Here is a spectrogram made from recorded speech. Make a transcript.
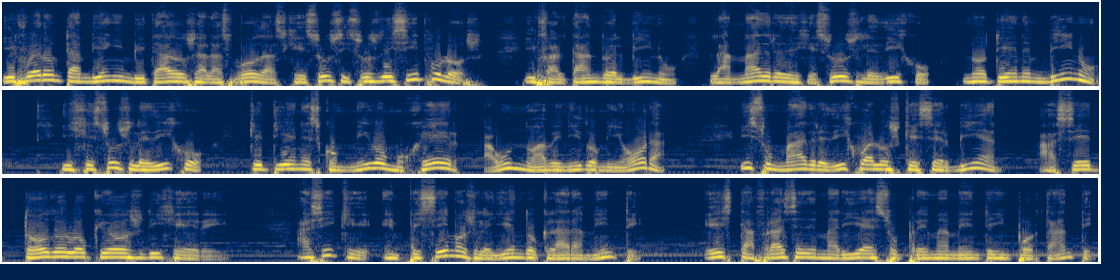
Y fueron también invitados a las bodas Jesús y sus discípulos. Y faltando el vino, la madre de Jesús le dijo, no tienen vino. Y Jesús le dijo, ¿qué tienes conmigo mujer? Aún no ha venido mi hora. Y su madre dijo a los que servían, haced todo lo que os dijere. Así que empecemos leyendo claramente. Esta frase de María es supremamente importante.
